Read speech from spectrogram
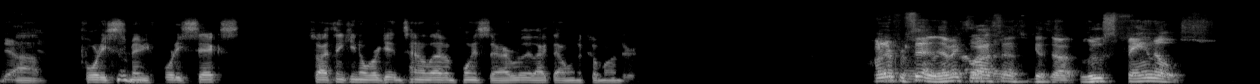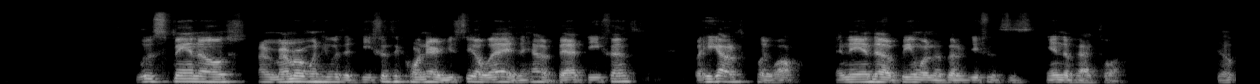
Yeah. um, 40 maybe 46. So I think you know we're getting 10, 11 points there. I really like that one to come under. Hundred percent. That makes a lot of I like that. sense because uh, Lou Spanos, Lou Spanos. I remember when he was a defensive coordinator at UCLA. and They had a bad defense, but he got them to play well, and they ended up being one of the better defenses in the Pac-12. Yep.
